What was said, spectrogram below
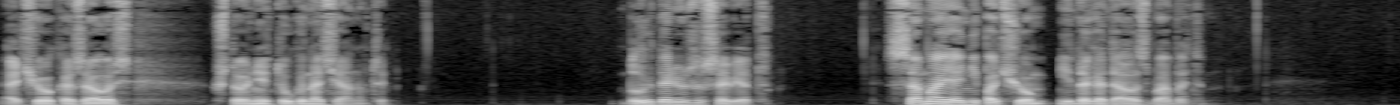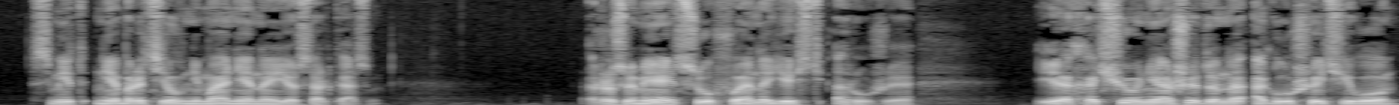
отчего казалось, что они туго натянуты. Благодарю за совет. Сама я ни почем не догадалась бы об этом. Смит не обратил внимания на ее сарказм. Разумеется, у Фена есть оружие. Я хочу неожиданно оглушить его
